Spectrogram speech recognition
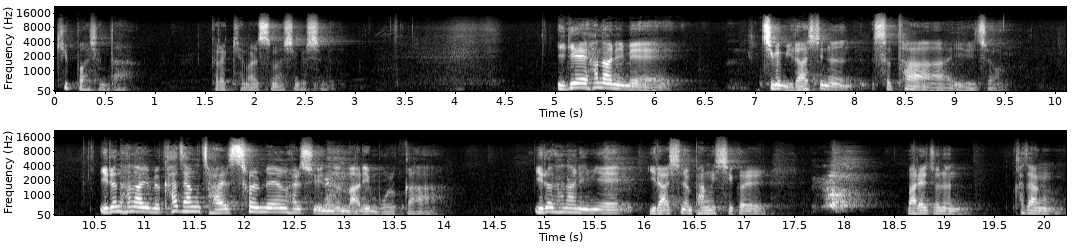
기뻐하신다. 그렇게 말씀하신 것입니다. 이게 하나님의 지금 일하시는 스타일이죠. 이런 하나님을 가장 잘 설명할 수 있는 말이 뭘까? 이런 하나님의 일하시는 방식을 말해주는 가장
